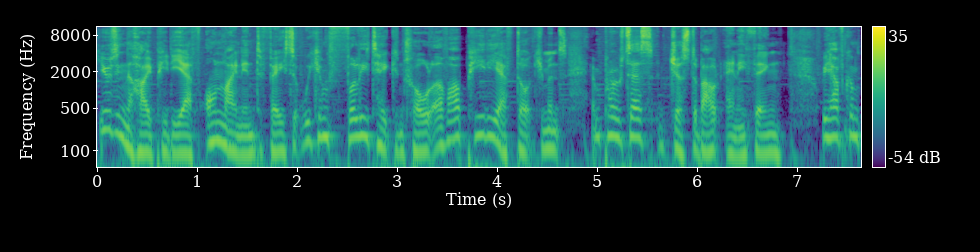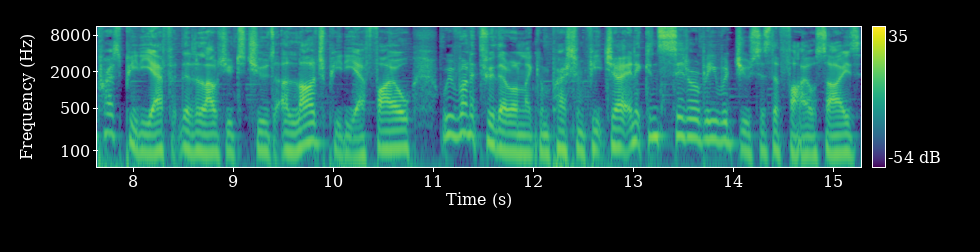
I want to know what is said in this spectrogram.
Using the HiPDF online interface, we can fully take control of our PDF documents and process just about anything. We have compressed PDF that allows you to choose a large PDF file, we run it through their online compression feature and it considerably reduces the file size.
